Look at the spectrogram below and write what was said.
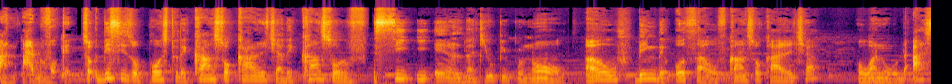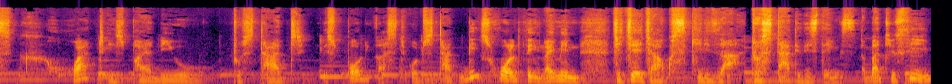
an advocate. So this is opposed to the cancel culture, the cancel of CEL that you people know. Of being the author of cancel culture, one would ask, what inspired you to start this podcast or to start this whole thing? I mean, chiche cha kusikiliza, to start these things. But you see,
